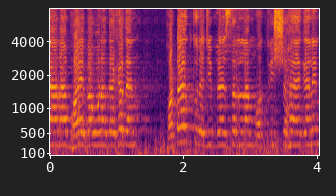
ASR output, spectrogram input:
না না, ভয় পাবো না, দেখা দেন। হঠাৎ করে জিব্রাইল সাল্লাম অদৃশ্য হয়ে গেলেন।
